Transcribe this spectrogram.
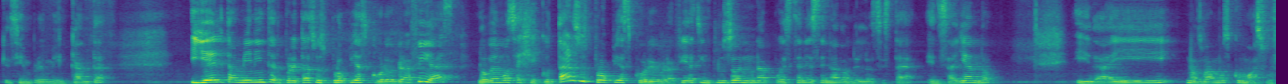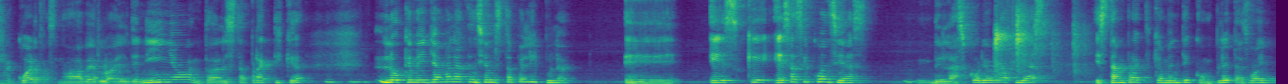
que siempre me encanta. Y él también interpreta sus propias coreografías, lo vemos ejecutar sus propias coreografías, incluso en una puesta en escena donde los está ensayando y de ahí nos vamos como a sus recuerdos, ¿no? A verlo a él de niño, en toda esta práctica. Lo que me llama la atención de esta película eh, es que esas secuencias de las coreografías están prácticamente completas o hay,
